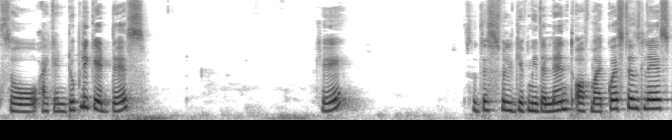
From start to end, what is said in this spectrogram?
So I can duplicate this. Okay. So this will give me the length of my questions list.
